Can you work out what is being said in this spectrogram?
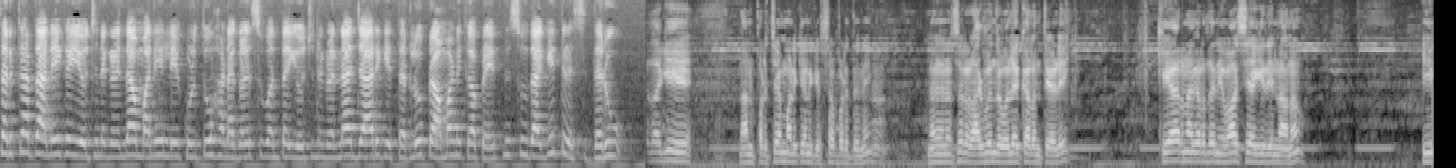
ಸರ್ಕಾರದ ಅನೇಕ ಯೋಜನೆಗಳಿಂದ ಮನೆಯಲ್ಲೇ ಕುಳಿತು ಹಣ ಗಳಿಸುವಂತಹ ಯೋಜನೆಗಳನ್ನು ಜಾರಿಗೆ ತರಲು ಪ್ರಾಮಾಣಿಕ ಪ್ರಯತ್ನಿಸುವುದಾಗಿ ತಿಳಿಸಿದ್ದರು. ನಾನು ಪರಿಚಯ ಮಾಡ್ಕೊಳಕ್ಕೆ ಇಷ್ಟಪಡ್ತೀನಿ. ನನ್ನ ಹೆಸರು ರಾಘವೇಂದ್ರ ಓಲೇಕರ್ ಅಂತೇಳಿ. ಕೆ ಆರ್ ನಗರದ ನಿವಾಸಿಯಾಗಿದ್ದೀನಿ ನಾನು. ಈ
